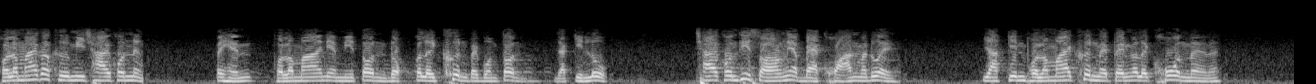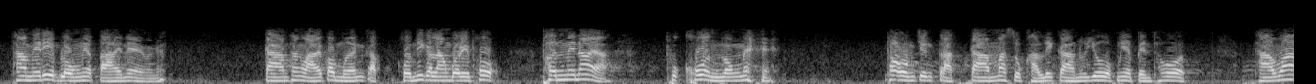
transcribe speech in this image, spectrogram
ผลไม้ก็คือมีชายคนหนึ่ง ไปเห็นผลไม้เนี่ยมีต้นดกก็เลยขึ้นไปบนต้น อยากกินลูก ชายคนที่สองเนี่ยแบกขวานมาด้วย อยากกินผลไม้ขึ้นไม่เป็นก็เลยโค่นเลยนะถ้าไม่รีบลงเนี่ยตายแน่เหมือนกันกามทั้งหลายก็เหมือนกับคนที่กำลังบริโภค เพินไม่ได้อะผูกโค่นลงแน่ พระองค์จึงตรัสกามมาสุขาริการนุโยกเนี่ยเป็นโทษ ถามว่า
